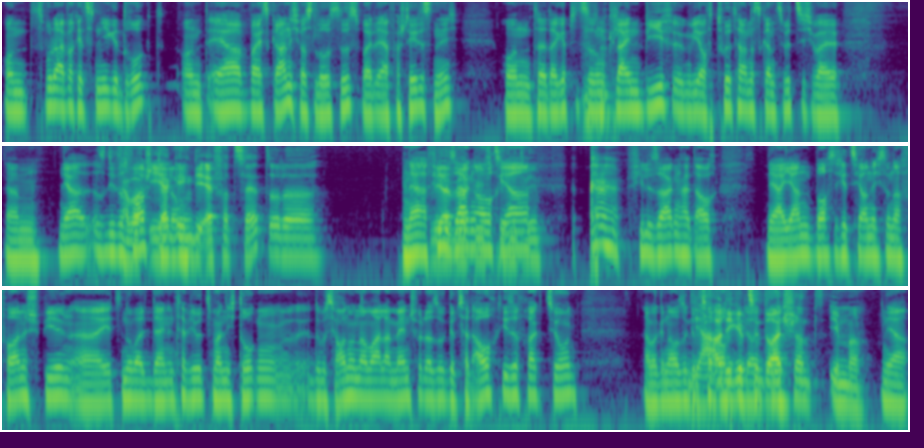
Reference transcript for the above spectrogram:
Und es wurde einfach jetzt nie gedruckt. Und er weiß gar nicht, was los ist, weil er versteht es nicht. Und äh, da gibt es jetzt so einen mhm. kleinen Beef irgendwie auf Twitter und das ist ganz witzig, weil, ähm, ja, also diese Aber Vorstellung. eher gegen die FAZ oder? Naja, viele sagen auch, ja, viele sagen halt auch, ja, Jan, brauchst dich jetzt hier auch nicht so nach vorne spielen. Äh, jetzt nur, weil die dein Interview jetzt mal nicht drucken, du bist ja auch nur ein normaler Mensch oder so, gibt es halt auch diese Fraktion. Aber genauso gibt es ja, halt auch. Ja, die gibt es in Deutschland immer. Ja.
